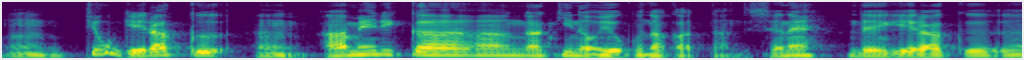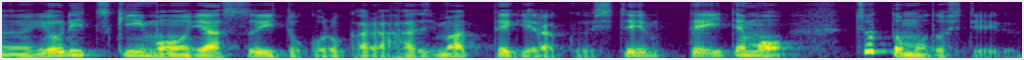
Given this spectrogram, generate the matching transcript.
うん、今日下落、うん、アメリカが昨日良くなかったんですよね。で、下落、うん、寄り付きも安いところから始まって下落していても、ちょっと戻している。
